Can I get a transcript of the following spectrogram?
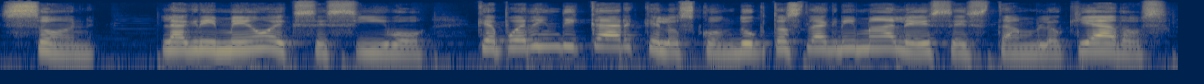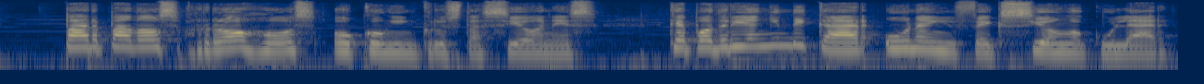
son lagrimeo excesivo, que puede indicar que los conductos lagrimales están bloqueados, párpados rojos o con incrustaciones, que podrían indicar una infección ocular.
